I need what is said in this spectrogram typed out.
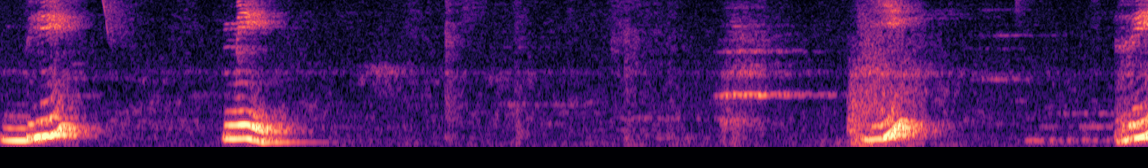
भी मी ri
